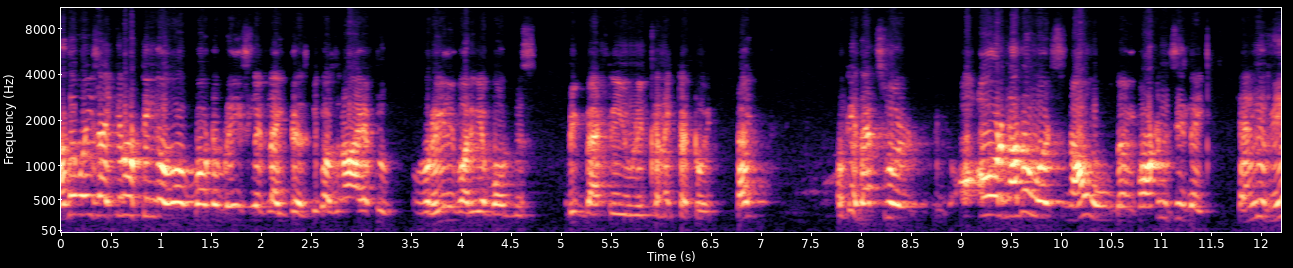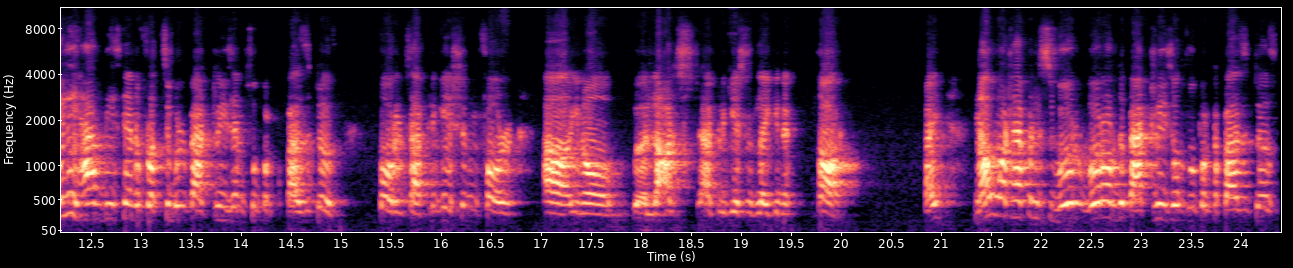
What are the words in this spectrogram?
Otherwise, I cannot think about a bracelet like this because now I have to really worry about this big battery unit connected to it, right? Okay, that's what, or in other words, now the importance is like, can we really have these kind of flexible batteries and supercapacitors for its application for, uh, you know, large applications like in a car, right? Now what happens, where, where are the batteries or supercapacitors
